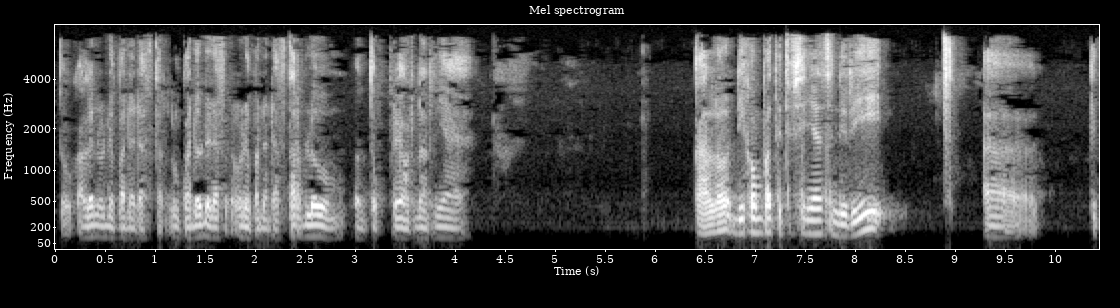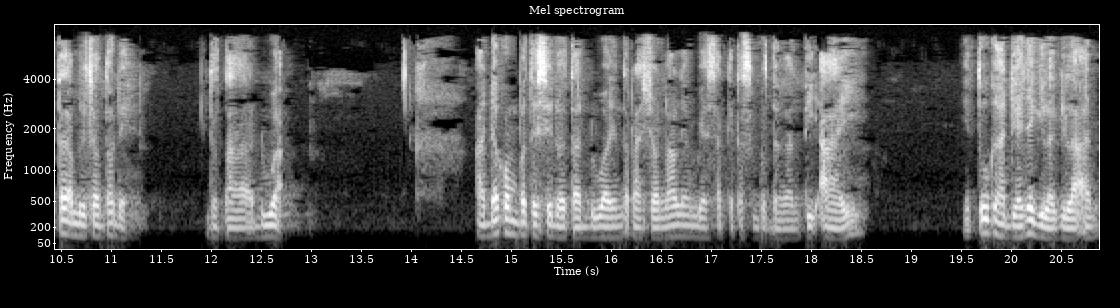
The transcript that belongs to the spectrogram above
Tuh kalian udah pada daftar, lu pada udah daftar, udah pada daftar belum untuk pre-ordernya? kalau di kompetitifnya sendiri uh, kita ambil contoh deh Dota 2 ada kompetisi Dota 2 internasional yang biasa kita sebut dengan TI itu hadiahnya gila-gilaan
